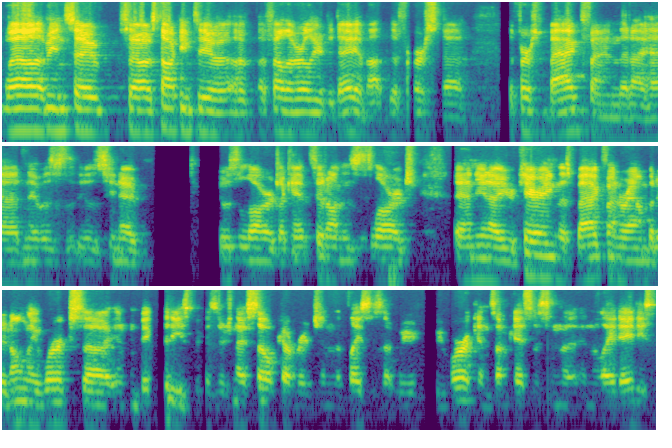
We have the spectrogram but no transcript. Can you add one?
Well, I mean, so so I was talking to a, a fellow earlier today about the first uh, the first bag phone that I had, and it was it was you know it was large. I can't fit on this large, and you know you're carrying this bag phone around, but it only works uh, in big cities because there's no cell coverage in the places that we, we work. In some cases, in the in the late '80s,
